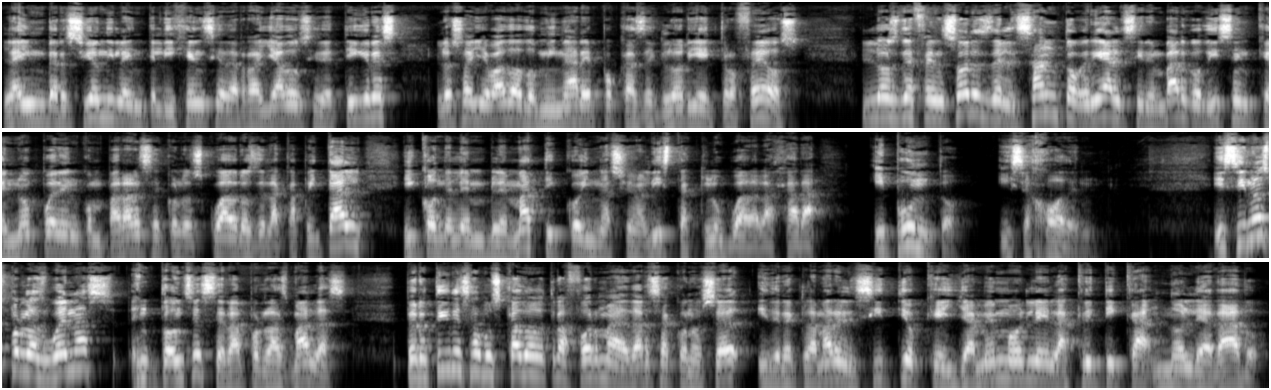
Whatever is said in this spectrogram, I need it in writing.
La inversión y la inteligencia de Rayados y de Tigres los ha llevado a dominar épocas de gloria y trofeos. Los defensores del Santo Grial, sin embargo, dicen que no pueden compararse con los cuadros de la capital y con el emblemático y nacionalista Club Guadalajara. Y punto. Y se joden. Y si no es por las buenas, entonces será por las malas. Pero Tigres ha buscado otra forma de darse a conocer y de reclamar el sitio que llamémosle la crítica no le ha dado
